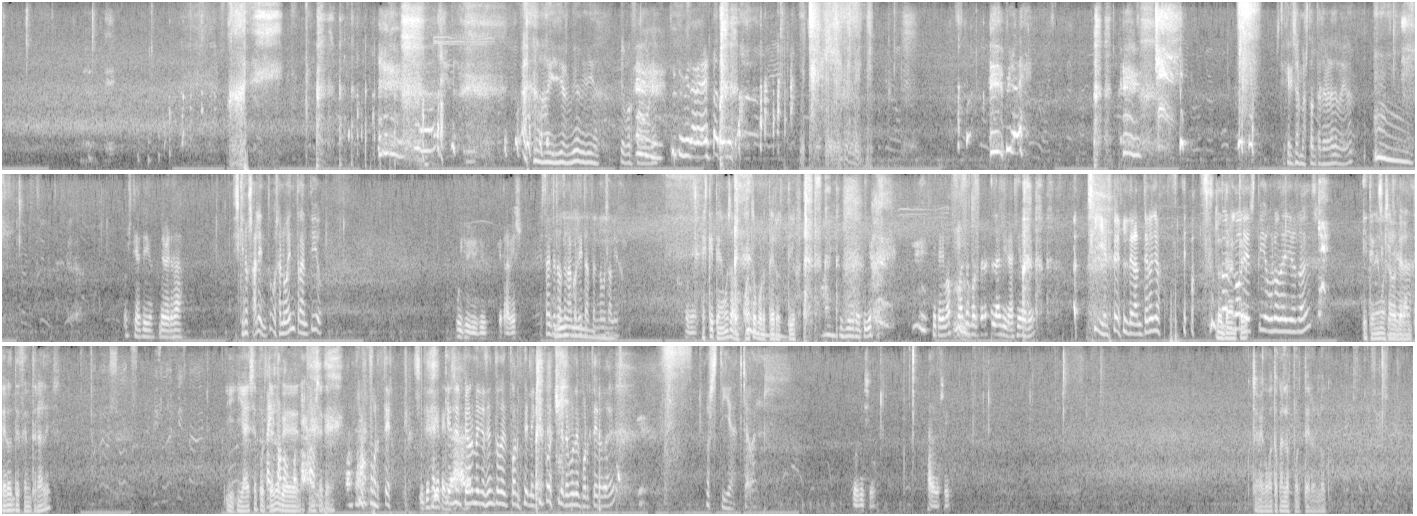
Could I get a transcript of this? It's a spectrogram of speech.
Ay, Dios mío, mi vida. Yo, por favor, eh. Si tuviera esta, Más tontas, de verdad te lo digo. ¿eh? hostia, tío, de verdad. Es que no salen, tú. O sea, no entran, tío. Uy, uy, uy, uy, qué travieso. Estaba intentando hacer una cosita, pero no me salía. Es que tenemos a los cuatro porteros, tío. Ay, qué miedo, tío. Que tenemos cuatro porteros en la alineación, ¿eh? Sí, el, el delantero lleva, lleva Los dos delanteros. goles, tío, uno de ellos, ¿sabes? Y tenemos Es que a los delanteros de centrales. Y, y a ese portero que, no sé qué es. El portero, que que es el peor mediocentro del, del equipo y lo tenemos de portero, ¿sabes? Hostia, chaval. Buenísimo. Claro que sí. Escúchame cómo tocan los porteros, loco.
